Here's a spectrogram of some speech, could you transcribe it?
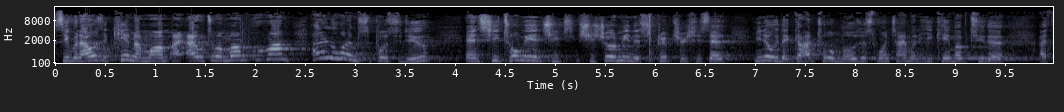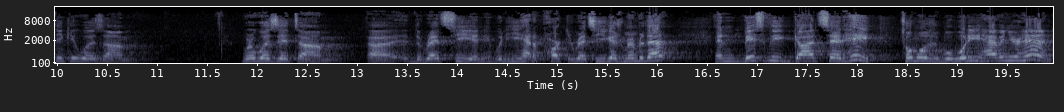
See, when I was a kid, my mom, I, I would tell my mom, "Mom, I don't know what I'm supposed to do." And she told me, and she, she showed me in the scripture. She said, "You know that God told Moses one time when he came up to the, I think it was." Um, where was it? Um, uh, the Red Sea, and when he had to part the Red Sea. You guys remember that? And basically, God said, Hey, told Moses, Well, what do you have in your hand?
